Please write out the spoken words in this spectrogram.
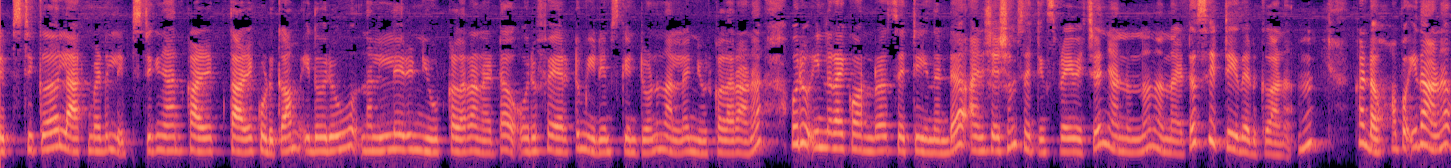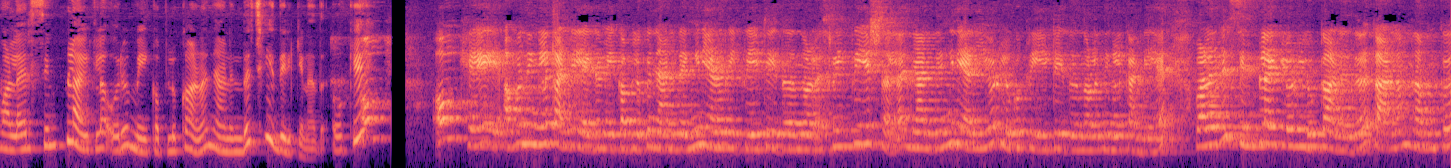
ലിപ്സ്റ്റിക്ക് ലാക്മേഡ് ലിപ്സ്റ്റിക് ഞാൻ താഴെ കൊടുക്കാം. ഇതൊരു നല്ലൊരു ന്യൂഡ് കളറാണ് കേട്ടോ. ഒരു fair to medium skin tone നല്ല ന്യൂഡ് കളറാണ് ഒരു ഇന്നർ ഐ കോർണർ സെറ്റ് ചെയ്യുന്നുണ്ട്. അതിനുശേഷം സെറ്റിംഗ് സ്പ്രേ വെച്ച് ഞാനൊന്ന് നന്നായിട്ട് സെറ്റ് ചെയ്തെടുക്കുകയാണ്. കണ്ടോ? അപ്പോൾ ഇതാണ് വളരെ സിമ്പിൾ ആയിട്ടുള്ള ഒരു മേക്കപ്പ് ലുക്കാണ് ഞാനിത് ചെയ്തിരിക്കുന്നത്. ഓക്കെ ഓക്കെ അപ്പൊ നിങ്ങൾ കണ്ടില്ലേ എന്റെ മേക്കപ്പ് ലുക്ക് ഞാൻ ഇത് എങ്ങനെയാണ് റീക്രിയേറ്റ് ചെയ്തതെന്നുള്ള റീക്രിയേഷൻ അല്ല ഞാൻ ഇത് എങ്ങനെയാണ് ഈ ഒരു ലുക്ക് ക്രിയേറ്റ് ചെയ്തതെന്നുള്ളത് നിങ്ങൾ കണ്ടില്ലേ? വളരെ സിമ്പിൾ ആയിട്ടുള്ള ഒരു ലുക്കാണ് ഇത്. കാരണം നമുക്ക്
